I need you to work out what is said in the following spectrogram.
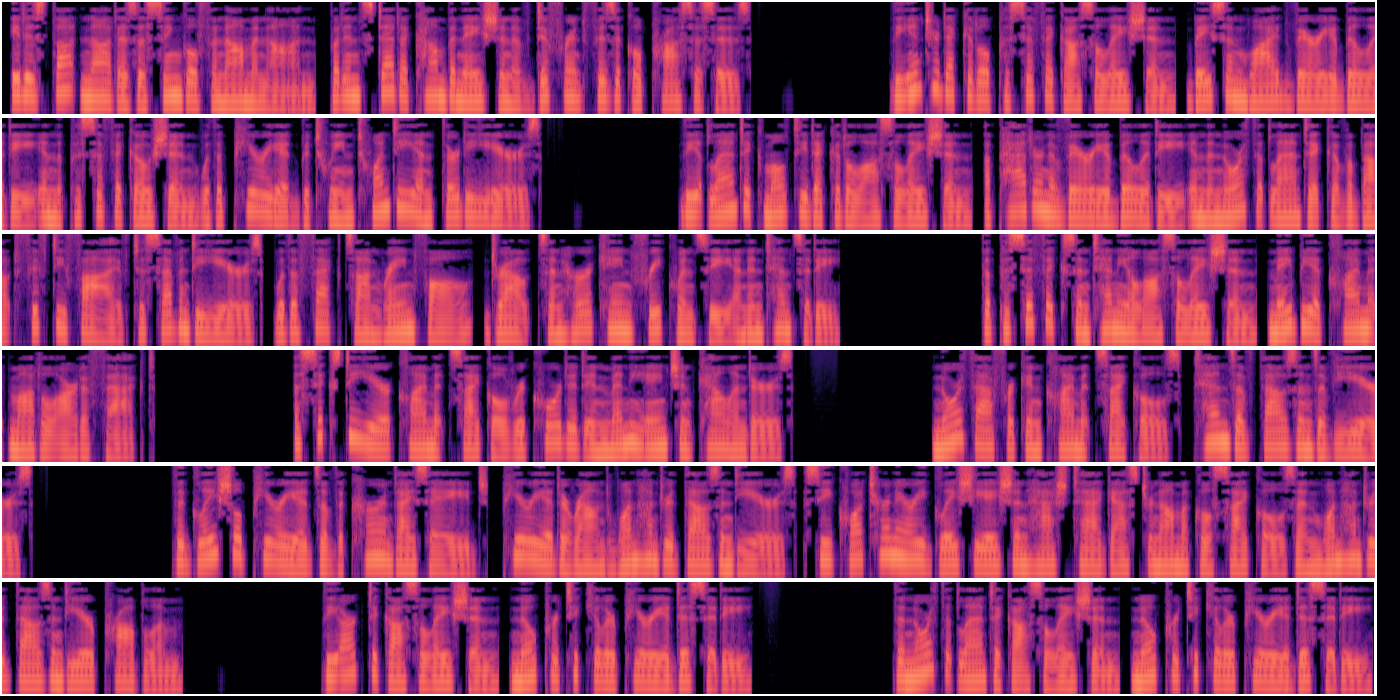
It is thought not as a single phenomenon, but instead a combination of different physical processes. The interdecadal Pacific Oscillation, basin-wide variability in the Pacific Ocean with a period between 20 and 30 years. The Atlantic Multidecadal Oscillation, a pattern of variability in the North Atlantic of about 55 to 70 years, with effects on rainfall, droughts and hurricane frequency and intensity. The Pacific Centennial Oscillation, may be a climate model artifact. A 60-year climate cycle recorded in many ancient calendars. North African climate cycles, tens of thousands of years. The glacial periods of the current ice age, period around 100,000 years see Quaternary glaciation Hashtag astronomical cycles and 100,000-year problem The Arctic Oscillation, no particular periodicity the North Atlantic Oscillation, no particular periodicity.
